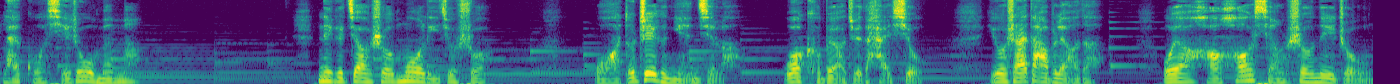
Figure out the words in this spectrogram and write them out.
来裹挟着我们吗？那个教授莫里就说：“我都这个年纪了，我可不要觉得害羞，有啥大不了的？我要好好享受那种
